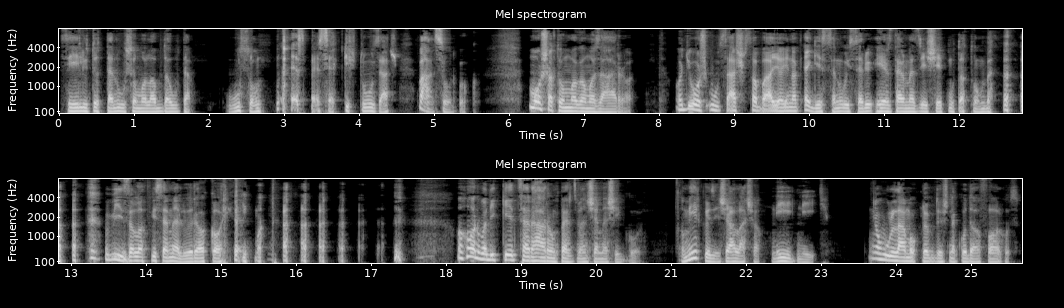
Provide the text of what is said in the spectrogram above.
Szélütötten úszom a labda után. Úszom? Ez persze egy kis túlzás. Vánszorgok. Mosatom magam az árral. A gyors úszás szabályainak egészen újszerű értelmezését mutatom be. Víz alatt viszem előre a karjaimat. a harmadik kétszer három percben sem esik gól. A mérkőzés állása négy-négy. A hullámok lögdösnek oda a falhoz.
